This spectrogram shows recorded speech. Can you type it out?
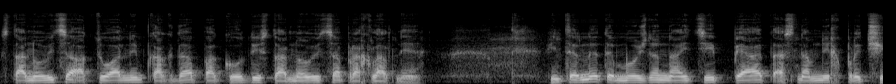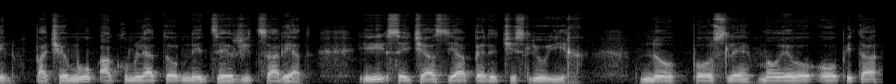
становится актуальным, когда погода становится прохладнее. В интернете можно найти пять основных причин, почему аккумулятор не держит заряд, и сейчас я перечислю их. Но после моего опыта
